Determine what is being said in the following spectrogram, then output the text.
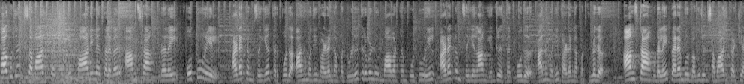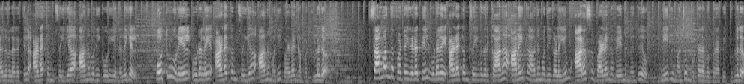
பகுஜன் சமாஜ் கட்சியின் மாநில தலைவர் ஆம்ஸ்டாங் உடலை பொத்தூரில் அடக்கம் செய்ய தற்போது அனுமதி வழங்கப்பட்டுள்ளது. திருவள்ளூர் மாவட்டம் பொத்தூரில் அடக்கம் செய்யலாம் என்று தற்போது அனுமதி வழங்கப்பட்டுள்ளது. ஆம்ஸ்டாங் உடலை பெரம்பூர் பகுஜன் சமாஜ் கட்சி அலுவலகத்தில் அடக்கம் செய்ய அனுமதி கோரிய நிலையில் பொத்தூரில் உடலை அடக்கம் செய்ய அனுமதி வழங்கப்பட்டுள்ளது. சம்பந்தப்பட்ட இடத்தில் உடலை அடக்கம் செய்வதற்கான அனைத்து அனுமதிகளையும் அரசு வழங்க வேண்டும் என்று நீதிமன்றம் உத்தரவு பிறப்பித்துள்ளது.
